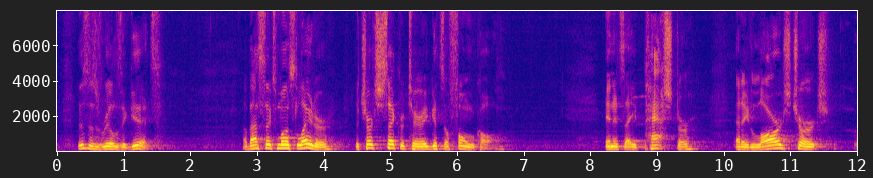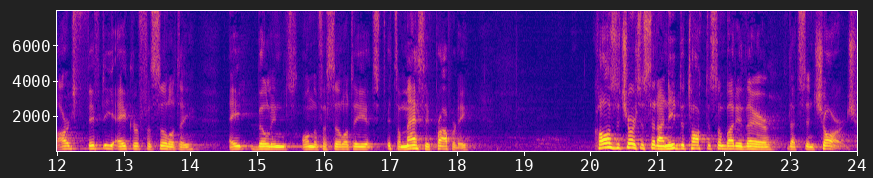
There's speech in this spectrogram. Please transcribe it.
this is as real as it gets. About six months later, the church secretary gets a phone call. And it's a pastor at a large church, large 50 acre facility, eight buildings on the facility. It's, it's a massive property calls the church and said, I need to talk to somebody there that's in charge.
